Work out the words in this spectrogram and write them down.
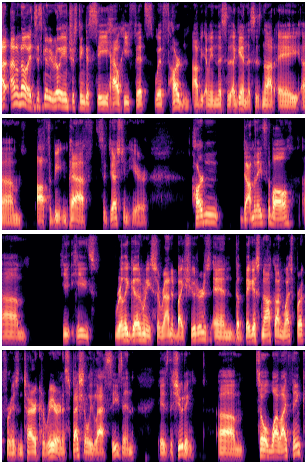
I, I don't know. It's just going to be really interesting to see how he fits with Harden. I mean, this is again, this is not a um, off the beaten path suggestion here. Harden dominates the ball. Um, he he's really good when he's surrounded by shooters. And the biggest knock on Westbrook for his entire career, and especially last season, is the shooting. Um, so while I think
